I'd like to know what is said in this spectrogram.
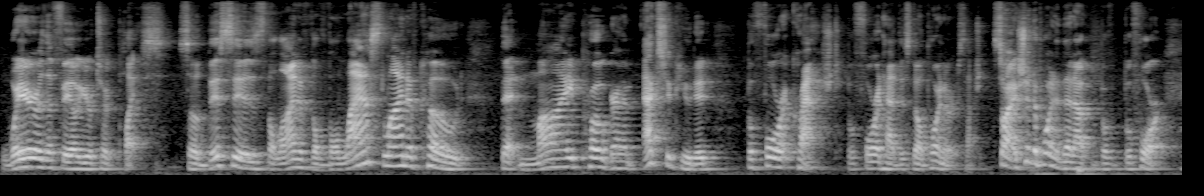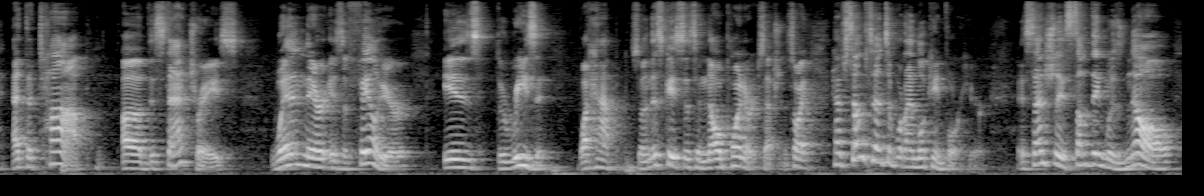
where the failure took place. So this is the line of the, the last line of code that my program executed before it crashed, before it had this null pointer exception. Sorry, I should have pointed that out before. At the top of the stack trace, when there is a failure, is the reason, what happened. So in this case, it's a null pointer exception. So I have some sense of what I'm looking for here. Essentially, something was null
